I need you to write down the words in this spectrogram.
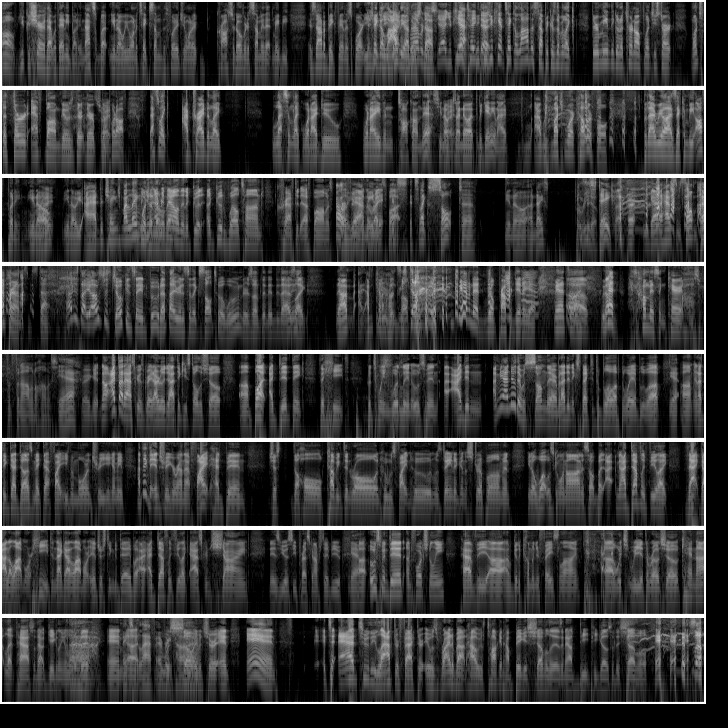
oh, you could share that with anybody. And that's what, you know, we want to take some of the footage, you want to cross it over to somebody that maybe is not a big fan of the sport. You And take you a lot of the other stuff. Yeah, you can't yeah, take because that- you can't take a lot of the stuff because they're like they're immediately going to turn off once you start once the third f bomb goes. They're they're they're right. put off. That's like I've tried to like lessen like what I do when I even talk on this, you know, Right. because I know at the beginning I I was much more colorful, but I realized that can be off-putting. You know, Right. You know, I had to change my I mean, language you know, a little every bit. now and then a good, a good, well timed, crafted f bomb is oh perfect yeah, in I mean, the right it- spot. It's it's like salt to, you know, a nice piece Burrito. of steak. You gotta have some salt and pepper on some stuff. I just thought I was just joking saying food. I thought you were gonna say like salt to a wound or something. And I was like, No, I'm I- I'm kind of hungry still. we haven't had real proper dinner yet. Man, that's why Oh, we've no- had hummus and carrots. oh, ph- phenomenal hummus. Yeah. Very good. No, I thought Askren was great. I really did. I think he stole the show. Um, but I did think the heat between Woodley and Usman, I, I didn't. I mean, I knew there was some there, but I didn't expect it to blow up the way it blew up. Yeah. Um, and I think that does make that fight even more intriguing. I mean, I think the intrigue around that fight had been just the whole Covington role and who was fighting who and was Dana going to strip him and you know what was going on and so. But I, I mean, I definitely feel like that got a lot more heat and that got a lot more interesting today. But I, I definitely feel like Askren shined in his UFC press conference debut. Yeah. Uh, Usman did, unfortunately, have the uh, "I'm going to come in your face" line, uh, which we at the road show cannot let pass without giggling a little bit. Ah, And makes uh, me laugh every was time. so immature and and i- to add to the laughter factor, it was right about how he was talking how big his shovel is and how deep he goes with his shovel. so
